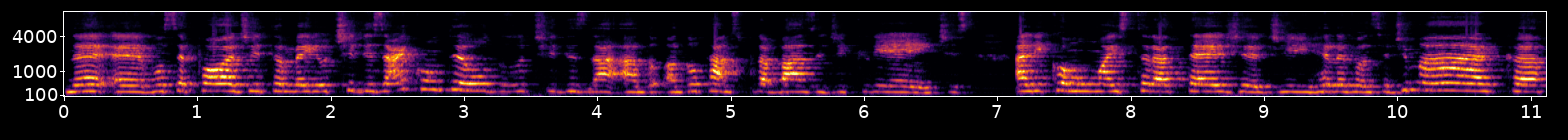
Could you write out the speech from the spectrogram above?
Né? É, você pode também utilizar conteúdos utilizar, adotados para a base de clientes ali como uma estratégia de relevância de marca,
